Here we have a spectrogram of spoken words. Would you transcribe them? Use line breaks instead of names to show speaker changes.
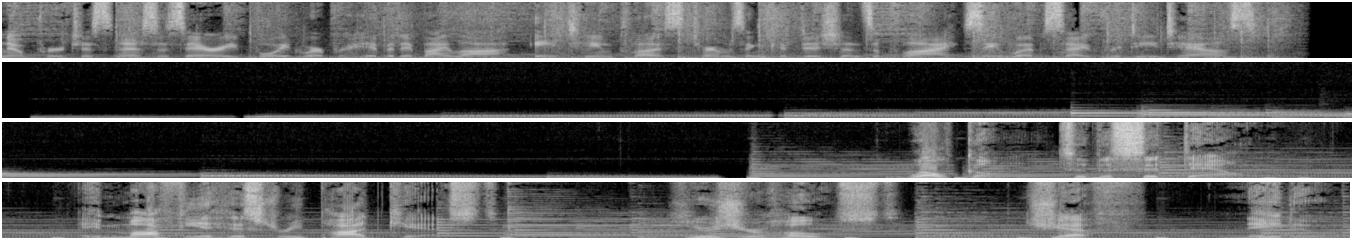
No purchase necessary. Void where prohibited by law. 18 plus terms and conditions apply. See website for details.
Welcome to The Sit Down, a Mafia History podcast. Here's your host, Jeff Nadu.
